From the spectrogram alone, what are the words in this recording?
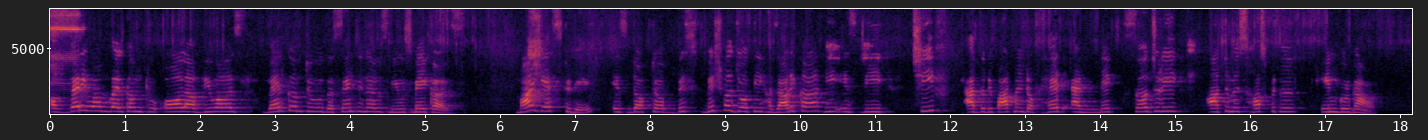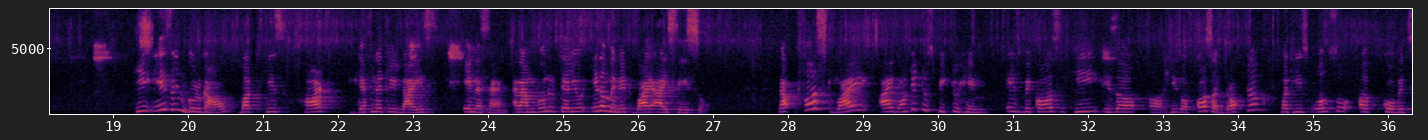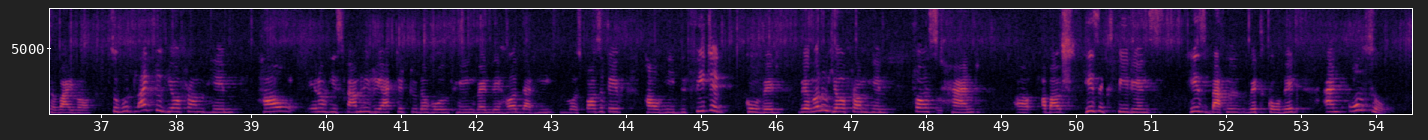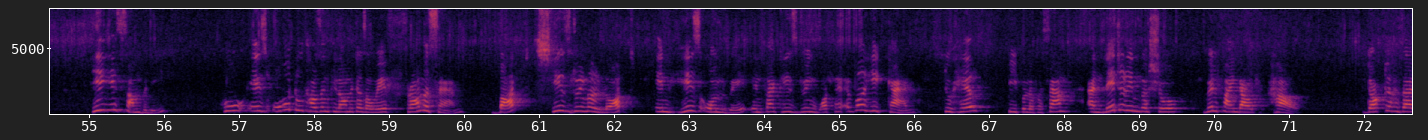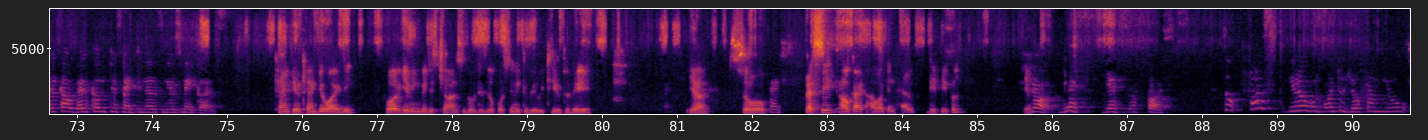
A very warm welcome to all our viewers. Welcome to the Sentinels Newsmakers. My guest today is Dr. Vishwajyoti Hazarika. He is the chief at the Department of Head and Neck Surgery, Artemis Hospital in Gurgaon. He is in Gurgaon, but his heart definitely lies in Assam. And I'm going to tell you in a minute why I say so. Now, first, why I wanted to speak to him is because he is a uh, he's of course a doctor, but he's also a COVID survivor. So, would like to hear from him how you know his family reacted to the whole thing when they heard that he was positive, how he defeated COVID. We are going to hear from him firsthand uh, about his experience, his battle with COVID, and also he is somebody who is over 2000 kilometers away from Assam, but he's doing a lot in his own way. In fact, he's doing whatever he can to help people of Assam. And later in the show, we'll find out how. Dr. Hazarika, welcome to Sentinels Newsmakers. Thank you, thank you, Aini, for giving me this chance to go this opportunity to be with you today. Yeah, so let's see how I, how I can help the people. Yeah. Sure. Yes. Yes. Of course. So first, you know, would want to hear from you.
